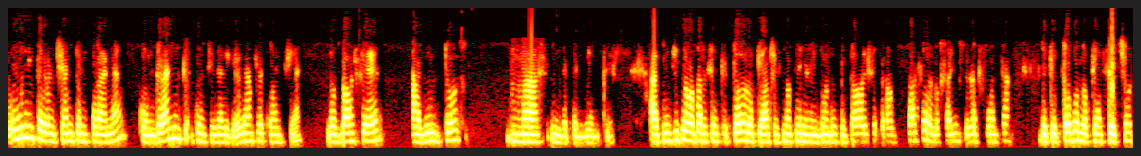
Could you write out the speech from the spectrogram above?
una intervención temprana con gran intensidad y gran frecuencia los va a hacer adultos más independientes al principio va a parecer que todo lo que haces no tiene ningún resultado, dice, pero al paso de los años te das cuenta de que todo lo que has hecho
